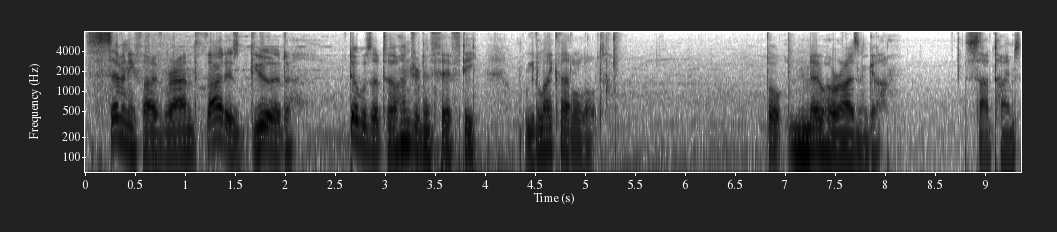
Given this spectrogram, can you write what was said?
75 grand, that is good. Doubles up to 150. We like that a lot. But no Horizon car. Sad times.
